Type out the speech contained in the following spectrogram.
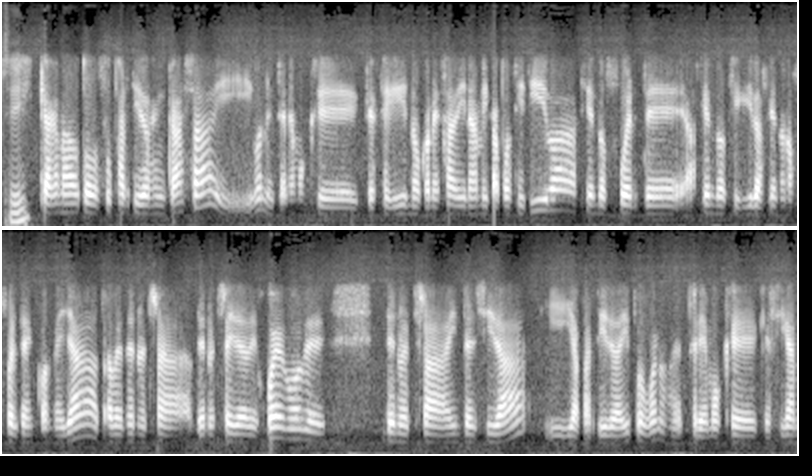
sí. que ha ganado todos sus partidos en casa y bueno, y tenemos que, que seguirnos con esa dinámica positiva, haciendo fuerte, haciendo seguir haciéndonos fuertes en Cornellá a través de nuestra de nuestra idea de juego, de, de nuestra intensidad y a partir de ahí, pues bueno, esperemos que, que sigan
